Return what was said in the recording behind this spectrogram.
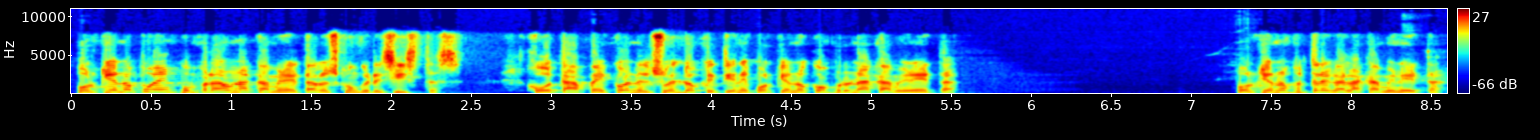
¿Por qué no pueden comprar una camioneta a los congresistas? JP con el sueldo que tiene, ¿por qué no compra una camioneta? ¿Por qué no entrega la camioneta?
